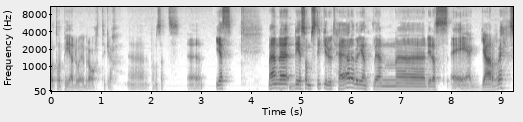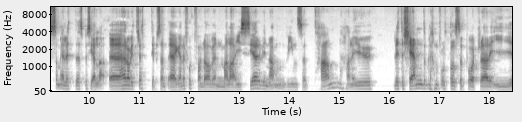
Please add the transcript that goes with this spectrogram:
och, Torpedo är bra tycker jag. Eh, på något sätt. Eh, yes. Men eh, det som sticker ut här är väl egentligen eh, deras ägare som är lite speciella. Eh, här har vi 30% ägande fortfarande av en malaysier vid namn Vincent Tan. Han är ju lite känd bland fotbollssupportrar i,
